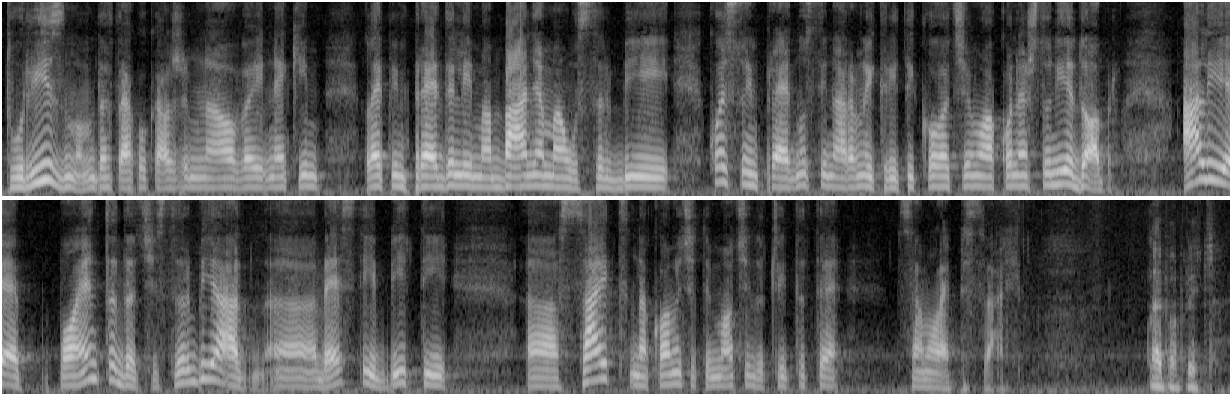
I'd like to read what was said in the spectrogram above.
turizmom, da tako kažem, na ovaj, nekim lepim predelima, banjama u Srbiji, koje su im prednosti, naravno i kritikovat ćemo ako nešto nije dobro. Ali je poenta da će Srbija vesti biti sajt na kome ćete moći da čitate samo lepe stvari. Lepa priča.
